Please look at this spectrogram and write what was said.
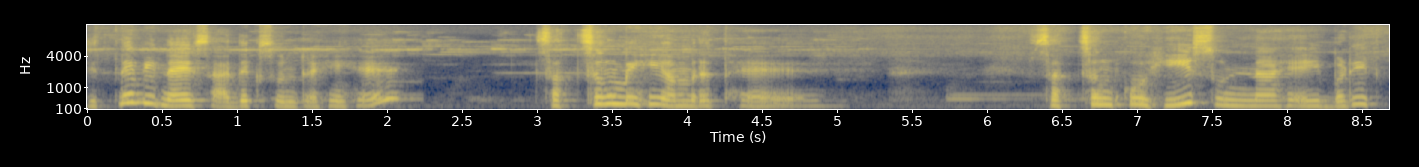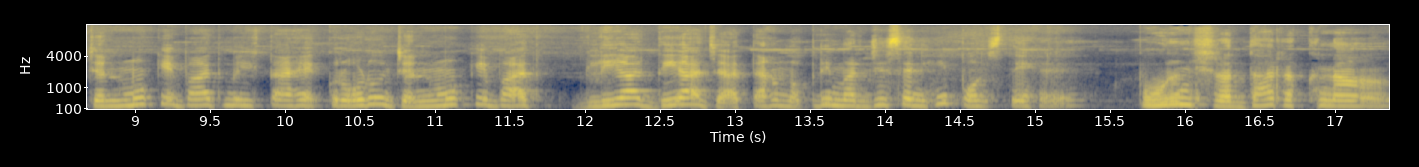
जितने भी नए साधक सुन रहे हैं, सत्संग में ही अमृत है। सत्संग को ही सुनना है। ये बड़े जन्मों के बाद मिलता है, करोड़ों जन्मों के बाद लिया, दिया जाता, हम अपनी मर्ज़ी से नहीं पहुँचते हैं। पूर्ण श्रद्धा रखना।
